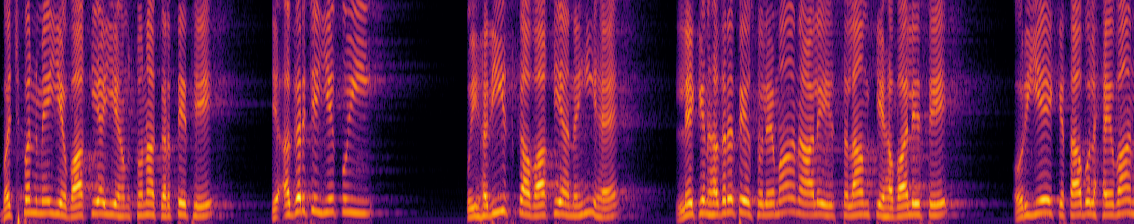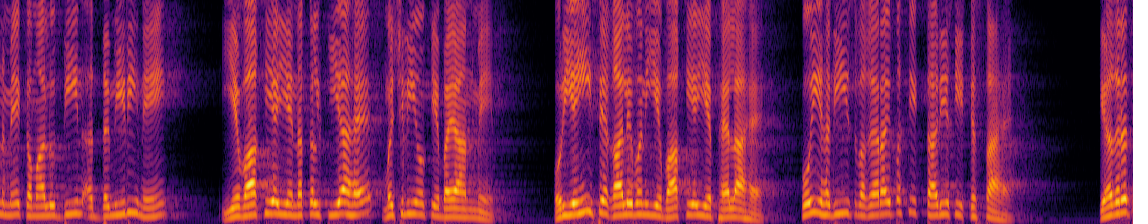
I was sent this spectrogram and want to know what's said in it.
بچپن میں یہ واقعہ یہ ہم سنا کرتے تھے کہ اگرچہ یہ کوئی کوئی حدیث کا واقعہ نہیں ہے، لیکن حضرت سلیمان علیہ السلام کے حوالے سے اور یہ کتاب الحیوان میں کمال الدین الدمیری نے یہ واقعہ یہ نقل کیا ہے مچھلیوں کے بیان میں۔ اور یہیں سے غالباً یہ واقعہ یہ پھیلا ہے۔ کوئی حدیث وغیرہ، بس ایک تاریخی قصہ ہے۔ کہ حضرت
